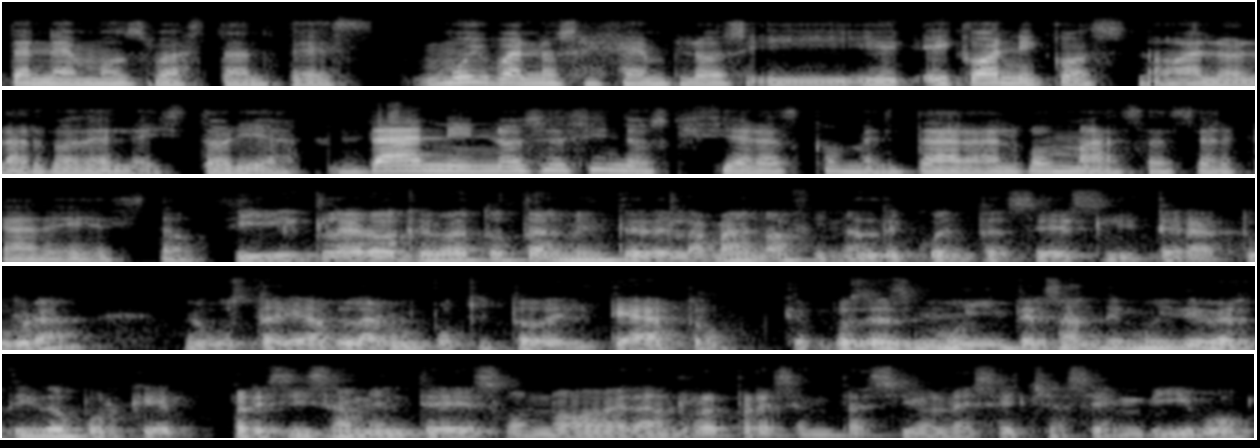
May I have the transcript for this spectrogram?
tenemos bastantes muy buenos ejemplos y, icónicos ¿no? a lo largo de la historia. Dani, no sé si nos quisieras comentar algo más acerca de esto. Sí, claro que va totalmente de la mano, a final de cuentas es literatura. Me gustaría hablar un poquito del teatro, que pues es muy interesante y muy divertido porque precisamente eso, ¿no? Eran representaciones hechas en vivo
